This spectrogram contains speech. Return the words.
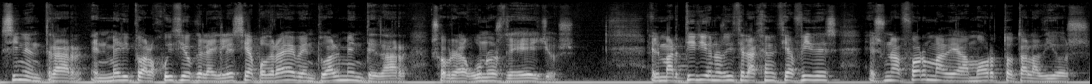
sin entrar en mérito al juicio que la Iglesia podrá eventualmente dar sobre algunos de ellos. El martirio, nos dice la agencia Fides, es una forma de amor total a Dios.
